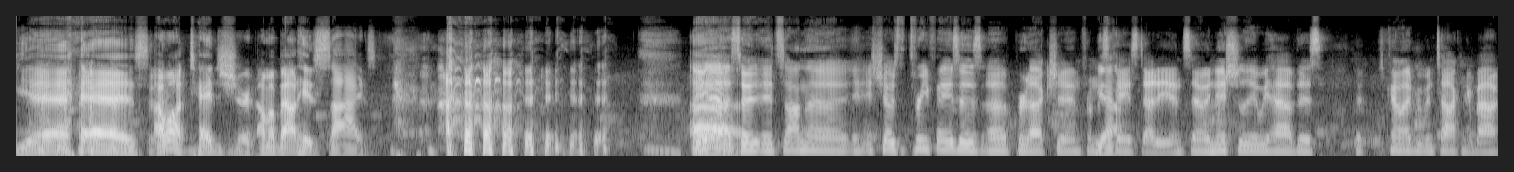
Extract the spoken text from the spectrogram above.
Yes, I want Ted's shirt. I'm about his size. Yeah, Uh, so it's on the. It shows the three phases of production from this Yeah. case study, and so initially we have this, it's kind of like we've been talking about.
